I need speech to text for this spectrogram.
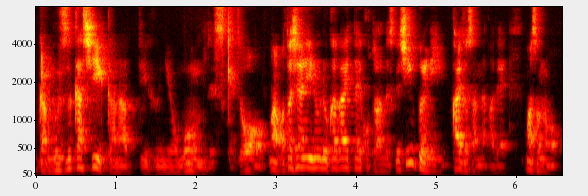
が難しいかなっていうふうに思うんですけど、まあ私はいろいろ伺いたいことなんですけど、シンプルにカイトさんの中で、まあその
